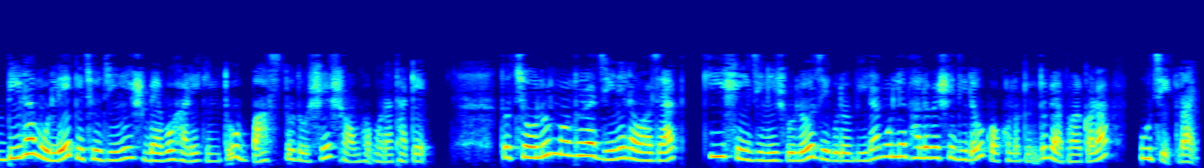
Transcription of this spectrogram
বিনামূল্যে কিছু জিনিস ব্যবহারে কিন্তু বাস্তুদোষের সম্ভাবনা থাকে। তো চলুন বন্ধুরা, জেনে নেওয়া যাক কি সেই জিনিসগুলো যেগুলো বিনামূল্যে ভালোবেসে দিলেও কখনো কিন্তু ব্যবহার করা উচিত নয়।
